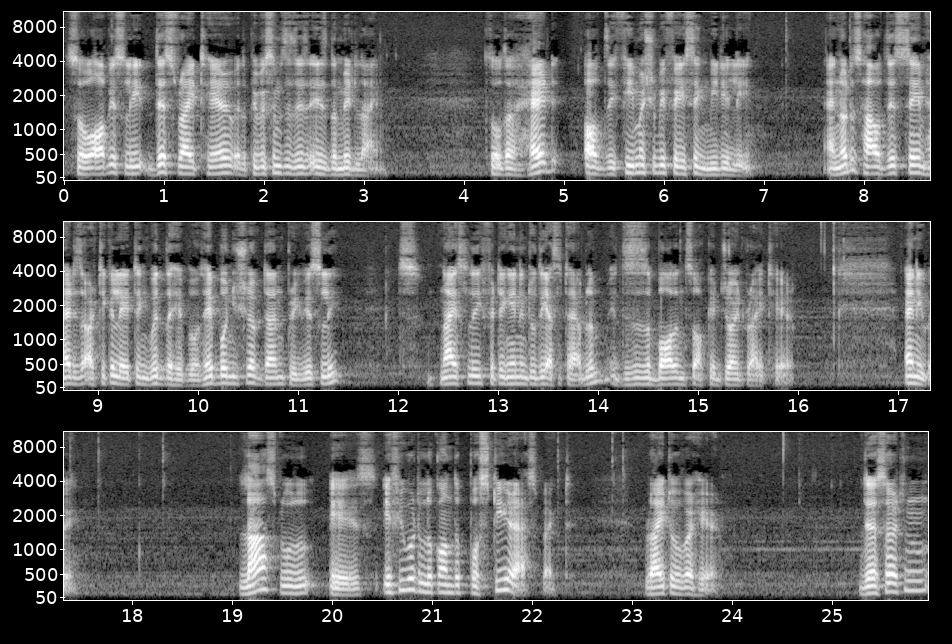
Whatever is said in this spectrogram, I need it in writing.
So obviously this right here where the pubic symphysis is, is the midline. So the head of the femur should be facing medially. And notice how this same head is articulating with the hip bone. Hip bone you should have done previously. It's nicely fitting in into the acetabulum. This is a ball and socket joint right here. Anyway, Last rule is if you were to look on the posterior aspect, right over here, there are certain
